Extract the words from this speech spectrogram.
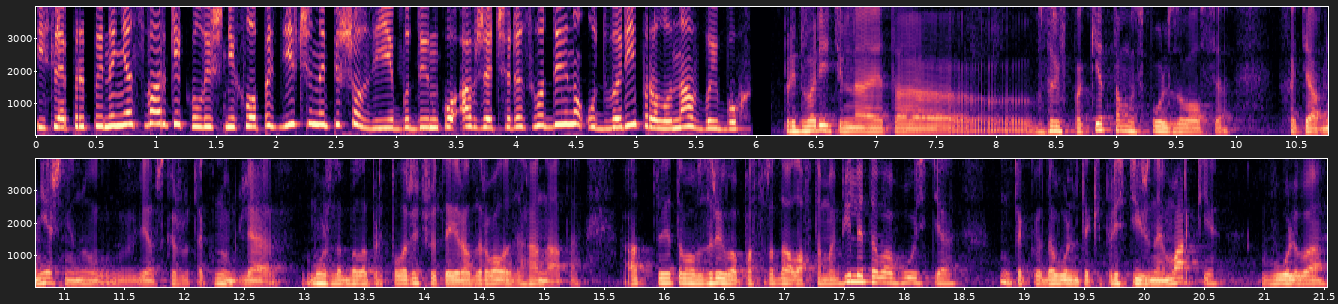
Після припинення сварки колишній хлопець дівчини пішов з її будинку, а вже через годину у дворі пролунав вибух. Предварительно это э, взрыв пакет там использовался, хотя внешне, ну, я вам скажу так, ну, для, можно было предположить, что это и разорвалась граната. От этого взрыва пострадал автомобиль этого гостя, ну, такой довольно-таки престижной марки, Volvo,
